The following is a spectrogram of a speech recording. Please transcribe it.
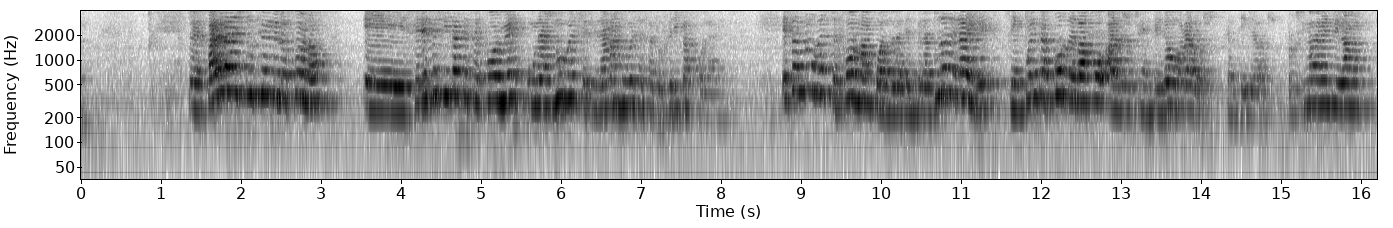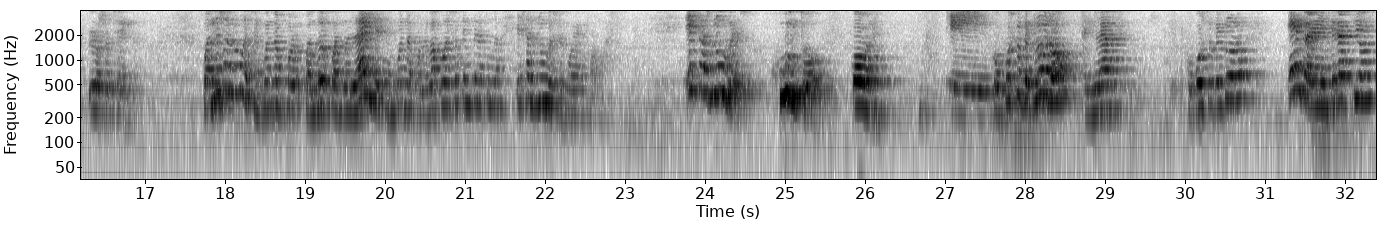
Entonces, para la destrucción del ozono eh, se necesita que se formen unas nubes que se llaman nubes estratosféricas polares. Esas nubes se forman cuando la temperatura del aire se encuentra por debajo a los 82 grados centígrados, aproximadamente digamos los 80. Cuando esas nubes se encuentran cuando, el aire se encuentra por debajo de esa temperatura, esas nubes se pueden formar. Esas nubes, junto con eh, compuestos de cloro, el gas compuestos de cloro, entran en interacción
